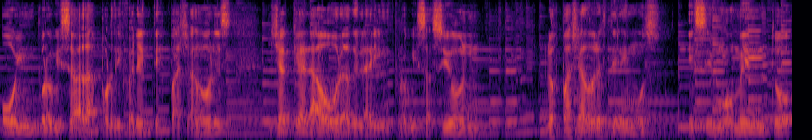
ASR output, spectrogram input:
o improvisadas por diferentes payadores, ya que a la hora de la improvisación, los payadores tenemos ese momento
